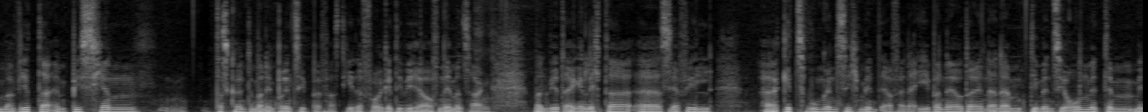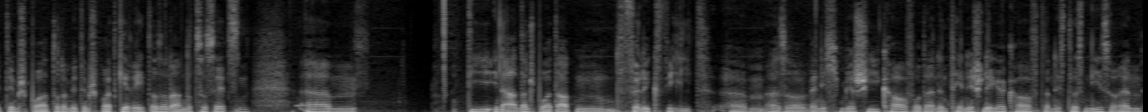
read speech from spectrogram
man wird da ein bisschen das könnte man im Prinzip bei fast jeder Folge, die wir hier aufnehmen, sagen. Man wird eigentlich da äh, sehr viel äh, gezwungen, sich mit auf einer Ebene oder in einer Dimension mit dem, mit dem Sport oder mit dem Sportgerät auseinanderzusetzen, ähm, die in anderen Sportarten völlig fehlt. Ähm, also wenn ich mir Ski kaufe oder einen Tennisschläger kaufe, dann ist das nie so, ein,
